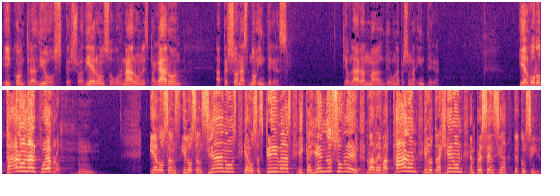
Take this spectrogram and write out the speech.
y contra Dios. Persuadieron, sobornaron, les pagaron a personas no íntegras, que hablaran mal de una persona íntegra. Y alborotaron al pueblo. Hmm y a los, y los ancianos y a los escribas y cayendo sobre él, lo arrebataron y lo trajeron en presencia del concilio.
